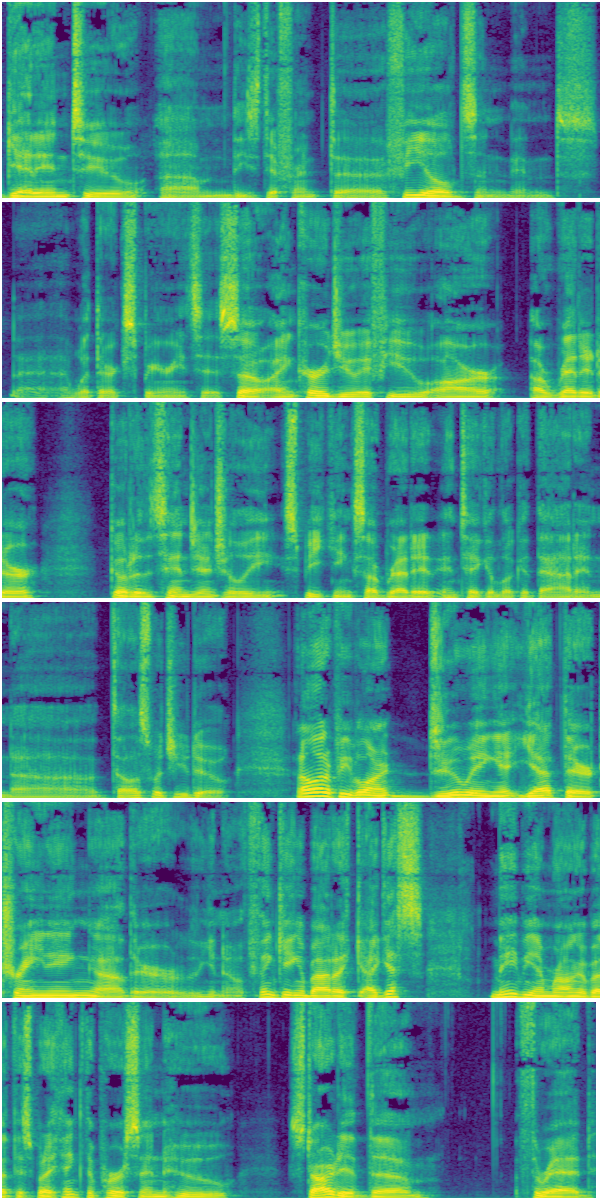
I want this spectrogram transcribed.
get into um, these different uh, fields and, and uh, what their experience is. So I encourage you, if you are a Redditor, go to the tangentially speaking subreddit and take a look at that and uh, tell us what you do. And a lot of people aren't doing it yet. They're training. Uh, they're you know thinking about it. I guess maybe I'm wrong about this, but I think the person who started the thread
